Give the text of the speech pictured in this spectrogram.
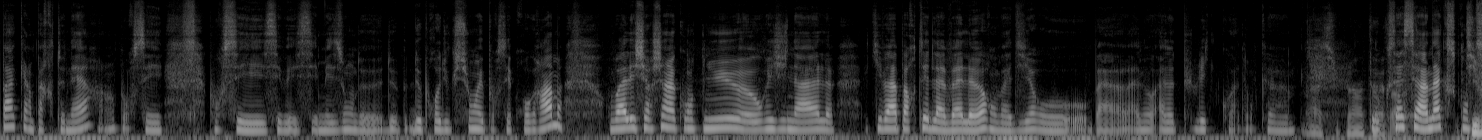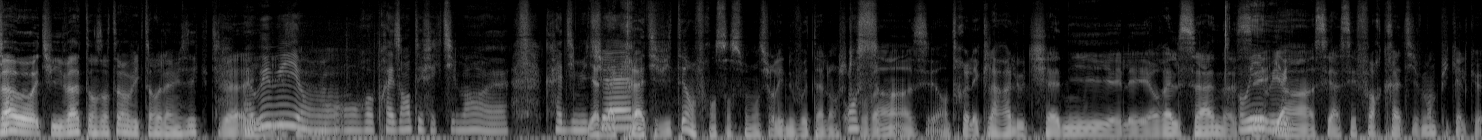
pas qu'un partenaire hein, pour, ces, pour ces, ces- ces maisons de, de- de production et pour ces programmes, on va aller chercher un contenu euh, original qui va apporter de la valeur, on va dire, au, bah, à, notre public. Quoi. Donc, euh, Ah, super donc intéressant. ça, c'est un axe qu'on tu, tient. vas au- tu y vas de temps en temps au Victoire de la musique tu vas- Ah oui, il- oui, il- on, on représente effectivement euh, Crédit Il y Mutuel. a de la créativité en France en ce moment sur les nouveaux talents, je On trouve. hein. C'est entre les Clara Luciani et les Aurel San, Oui, c'est oui, oui. assez fort créativement depuis quelques,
